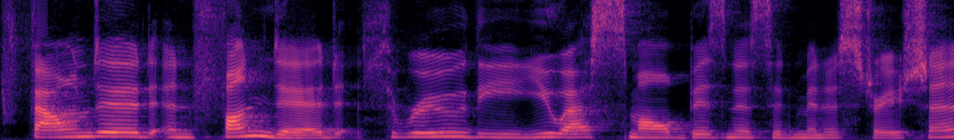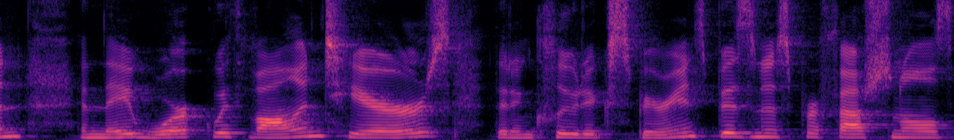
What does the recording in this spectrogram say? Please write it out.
founded and funded through the US Small Business Administration, and they work with volunteers that include experienced business professionals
